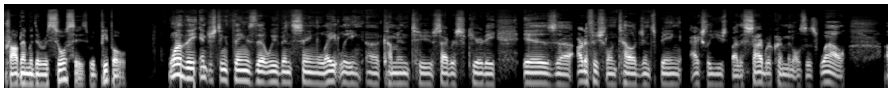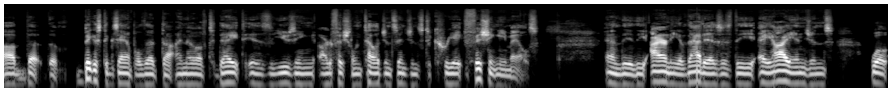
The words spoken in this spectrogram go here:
problem with the resources with people. One of the interesting things that we've been seeing lately uh, come into cybersecurity is uh, artificial intelligence being actually used by the cyber criminals as well. Uh, the the biggest example that uh, I know of to date is using artificial intelligence engines to create phishing emails. And the the irony of that is is the AI engines will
